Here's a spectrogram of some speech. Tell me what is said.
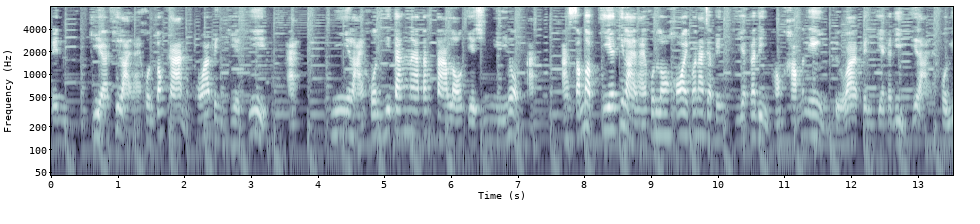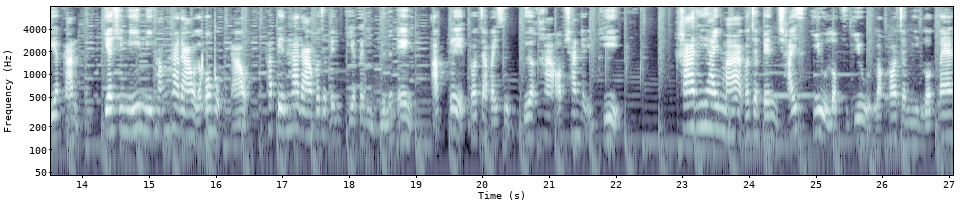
เป็นเกียร์ที่หลาย ๆ คนต้องการ เพราะว่าเป็นเกียร์ที่อะมีหลายคนที่ตั้งหน้าตั้งตารอเกียร์ชิ้นนี้นะผมอะอะสำหรับเกียร์ที่หลายๆคนรอคอยก็น่าจะเป็นเกียร์กระดิ่งทองคำนั่นเอง หรือว่าเป็นเกียร์กระดิ่งที่หลายคนเรียกกัน เกียร์ชิ้นนี้มีทั้ง 5 ดาวแล้วก็ 6 ดาว ถ้าเป็น 5 ดาวก็จะเป็นเกียร์กระดิ่งยืนนั่นเอง อัปเกรดก็จะไปสุ่เลือกค่าออปชันกันอีกทีค่าที่ให้มาก็จะเป็นใช้สกิลหลบสกิลแล้วก็จะมีลดแน่น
